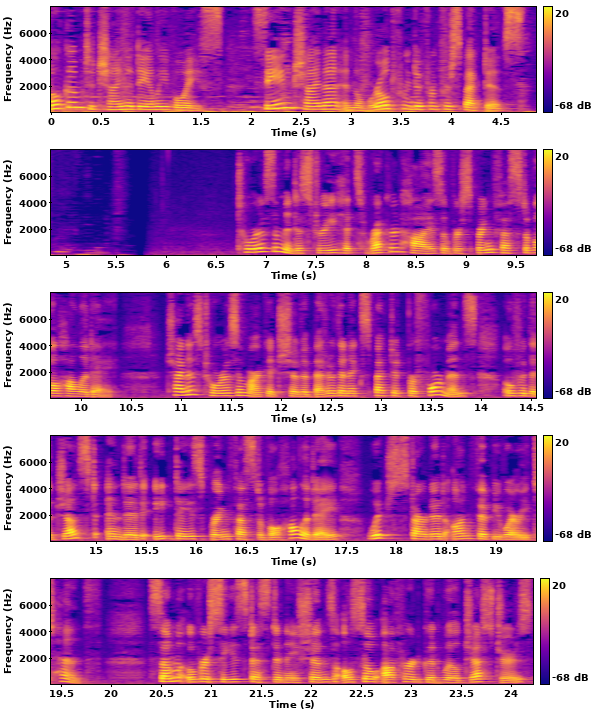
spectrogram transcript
Welcome to China Daily Voice, seeing China and the world from different perspectives. Tourism industry hits record highs over Spring Festival holiday. China's tourism market showed a better than expected performance over the just ended eight day Spring Festival holiday, which started on February 10th. Some overseas destinations also offered goodwill gestures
